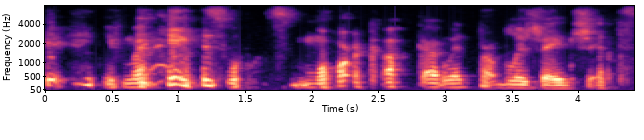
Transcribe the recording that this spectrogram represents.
if my name is was Moorcock. I would probably change it.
